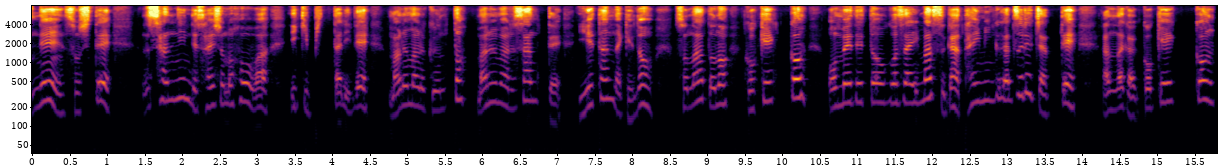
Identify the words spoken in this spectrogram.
ね、そして3人で最初の方は息ぴったりで〇〇くんと〇〇さんって言えたんだけど、その後のご結婚おめでとうございますがタイミングがずれちゃって、あのなんかご結婚婚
